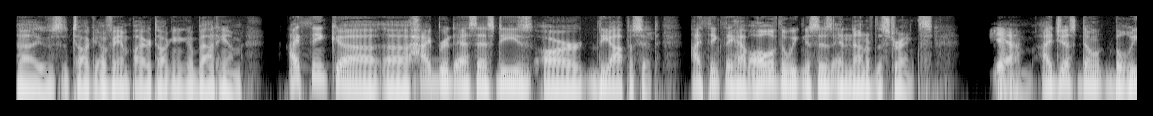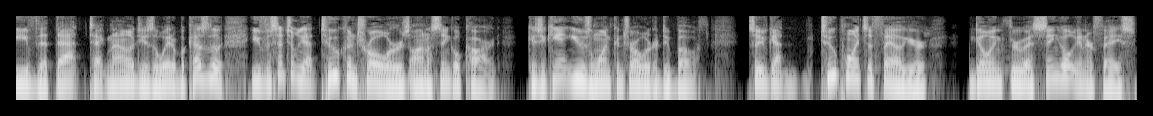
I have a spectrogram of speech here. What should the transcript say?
Uh, he was talking a vampire talking about him. I think uh, uh, hybrid SSDs are the opposite. I think they have all of the weaknesses and none of the strengths. Yeah. Um, I just don't believe that that technology is the way to because the you've essentially got two controllers on a single card because you can't use one controller to do both. So you've got two points of failure going through a single interface,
